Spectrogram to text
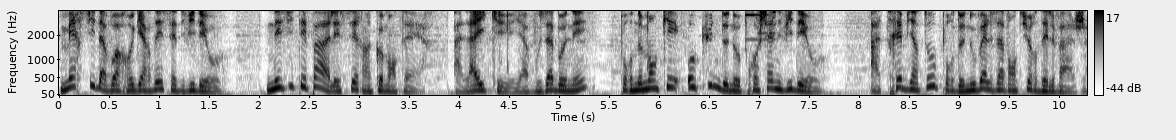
Merci d'avoir regardé cette vidéo. N'hésitez pas à laisser un commentaire, à liker et à vous abonner pour ne manquer aucune de nos prochaines vidéos. A très bientôt pour de nouvelles aventures d'élevage.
